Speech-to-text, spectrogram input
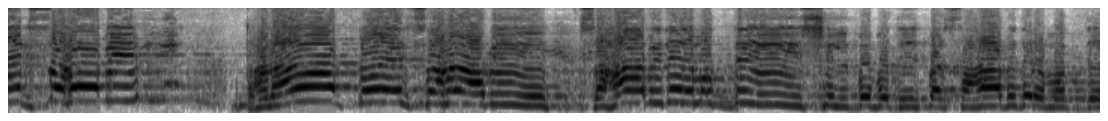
এক সাহাবি এক সাহাবি, সাহাবিদের মধ্যে শিল্পপতি সাহাবিদের মধ্যে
